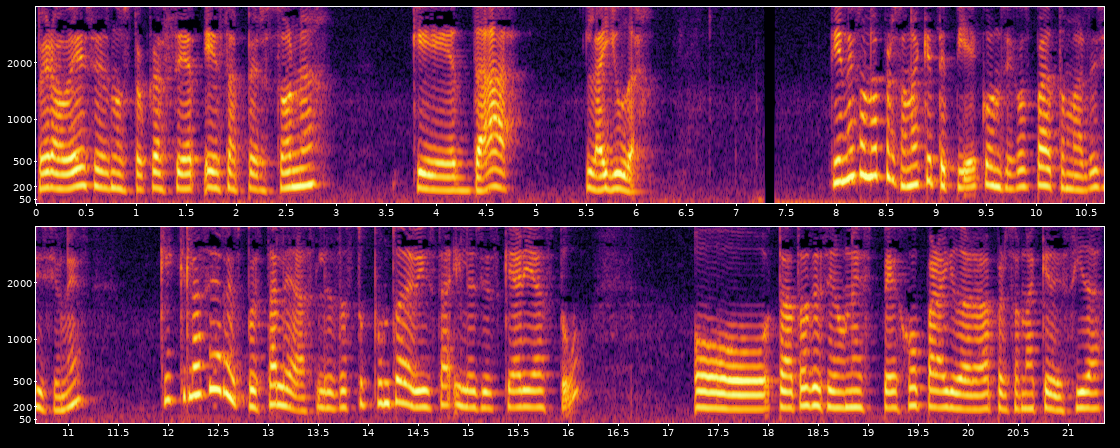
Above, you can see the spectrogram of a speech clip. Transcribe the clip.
Pero a veces nos toca ser esa persona que da la ayuda. ¿Tienes una persona que te pide consejos para tomar decisiones? ¿Qué clase de respuesta le das? ¿Les das tu punto de vista y les dices qué harías tú? ¿O tratas de ser un espejo para ayudar a la persona que decida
